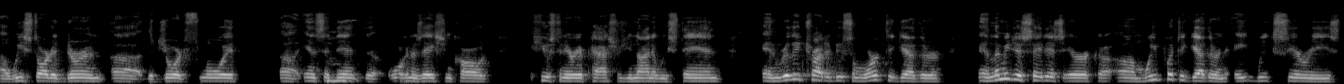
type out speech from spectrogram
Uh, we started during uh, the George Floyd uh, incident, mm-hmm. the organization called Houston Area Pastors United. We stand and really try to do some work together. And let me just say this, Erica. Um, we put together an eight week series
